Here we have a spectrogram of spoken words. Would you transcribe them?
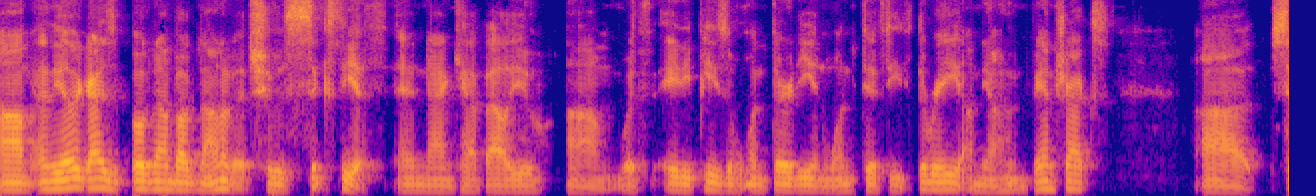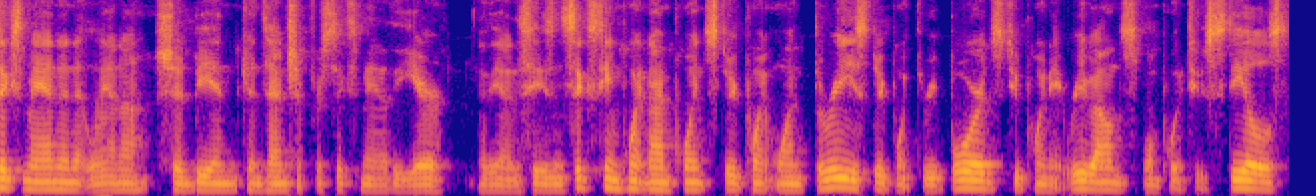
Um, and the other guy is Bogdan Bogdanovic, who is 60th in nine cat value um, with ADPs of 130 and 153 on Yahoo and Fantrax. Uh, six man in Atlanta should be in contention for six man of the year at the end of the season. 16.9 points, 3.1 threes, 3.3 boards, 2.8 rebounds, 1.2 steals.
